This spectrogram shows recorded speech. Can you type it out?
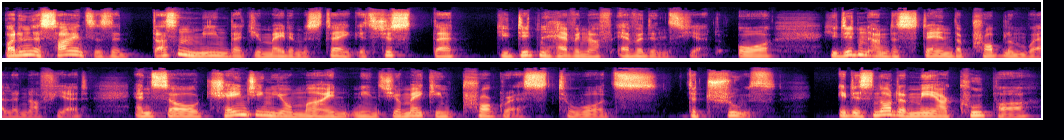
But in the sciences, it doesn't mean that you made a mistake. It's just that you didn't have enough evidence yet, or you didn't understand the problem well enough yet. And so changing your mind means you're making progress towards the truth. It is not a mea culpa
